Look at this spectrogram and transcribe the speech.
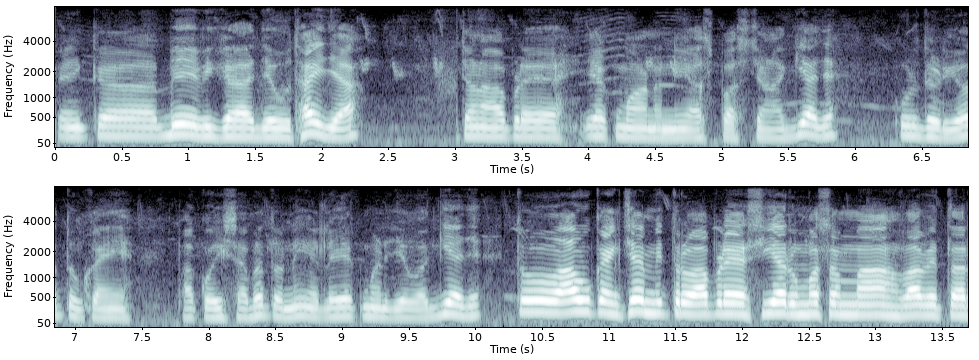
કંઈક બે વીઘા જેવું થાય છે આ. ચણા આપણે એક મણની આસપાસ ચણા ગયા છે. ઉરધડ્યું હતું, કાંઈ પાકો હિસાબ હતો નહીં, એટલે એક મણ જેવા ગયા છે. તો આવું કંઈક છે મિત્રો, આપણે શિયાળુ મોસમમાં વાવેતર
